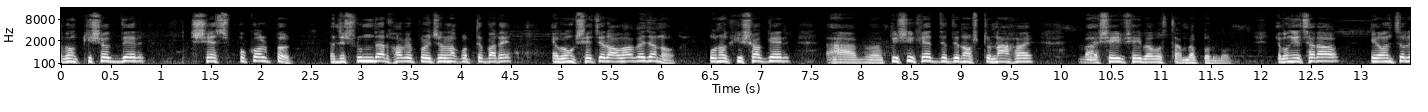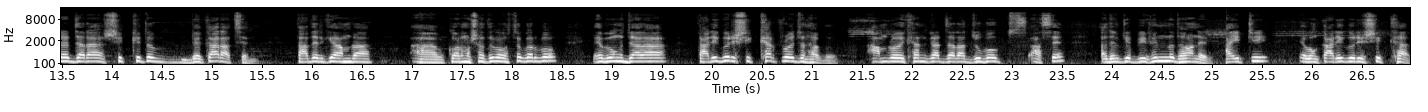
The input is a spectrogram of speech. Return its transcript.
এবং কৃষকদের সেচ প্রকল্প যাতে সুন্দরভাবে পরিচালনা করতে পারে এবং সেচের অভাবে যেন কোনো কৃষকের কৃষিক্ষেত যাতে নষ্ট না হয়, বা সেই সেই ব্যবস্থা আমরা করব। এবং এছাড়াও এই অঞ্চলের যারা শিক্ষিত বেকার আছেন, তাদেরকে আমরা কর্মসাথী ব্যবস্থা করব এবং যারা কারিগরি শিক্ষার প্রয়োজন হবে। আমরা ওইখানকার যারা যুবক আছে, তাদেরকে বিভিন্ন ধরনের আইটি এবং কারিগরি শিক্ষার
